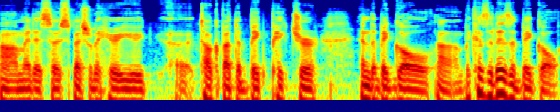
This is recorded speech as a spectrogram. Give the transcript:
Um, it is so special to hear you uh, talk about the big picture and the big goal uh, because it is a big goal.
